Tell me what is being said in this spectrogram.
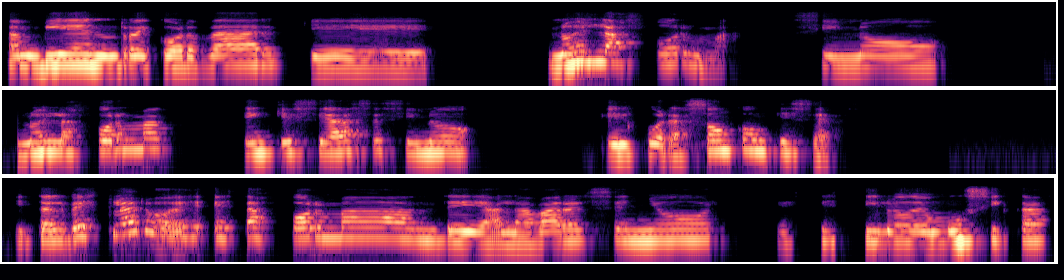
también recordar que no es la forma, sino no es la forma en que se hace, sino el corazón con que se hace. Y tal vez, claro, es- esta forma de alabar al Señor, este estilo de música,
